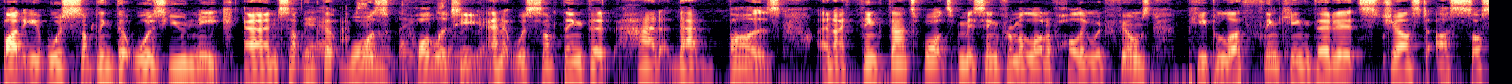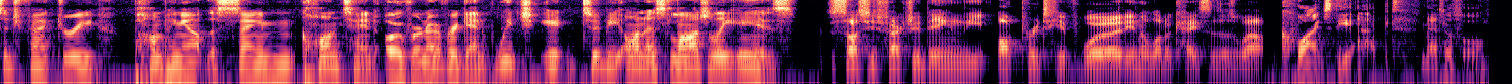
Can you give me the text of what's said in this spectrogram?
But it was something that was unique and something Yeah, that was quality absolutely. and it was something that had that buzz. And I think that's what's missing from a lot of Hollywood films. People are thinking that it's just a sausage factory pumping out the same content over and over again, which it, to be honest, largely is. Sausage Factory being the operative word in a lot of cases as well. Quite the apt metaphor.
